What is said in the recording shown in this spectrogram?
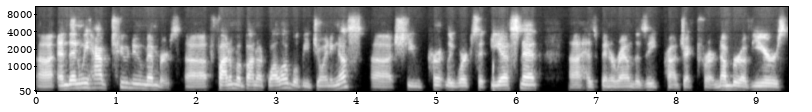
Uh, and then we have two new members. Uh, Fatima Banatwala will be joining us. Uh, she currently works at ESNet, uh, has been around the Zeek project for a number of years,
